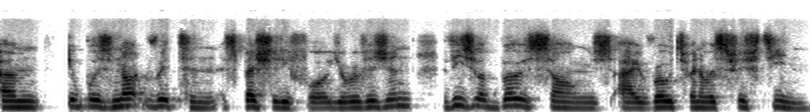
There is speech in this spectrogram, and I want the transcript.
Um, it was not written especially for Eurovision. These were both songs I wrote when I was 15.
